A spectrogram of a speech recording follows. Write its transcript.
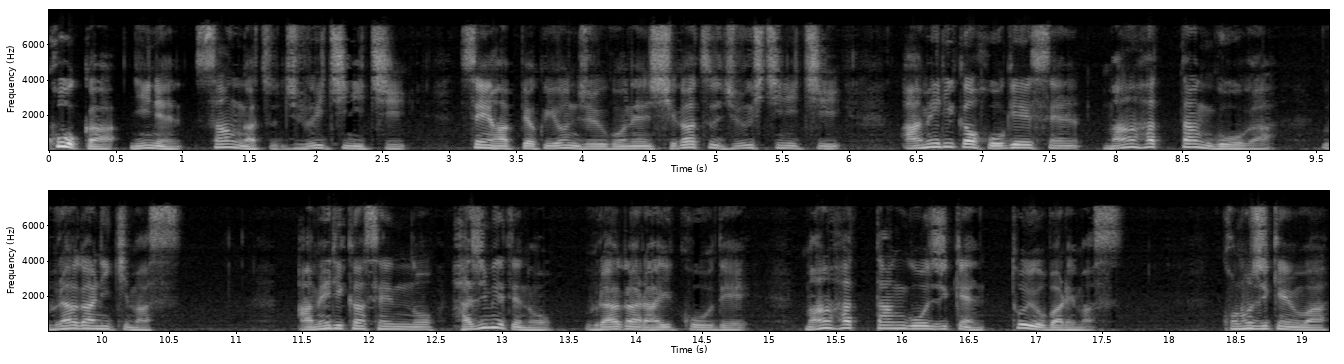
効果2年3月11日、1845年4月17日、アメリカ捕鯨船マンハッタン号が浦賀に来ます。アメリカ船の初めての浦賀来航でマンハッタン号事件と呼ばれます。この事件は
